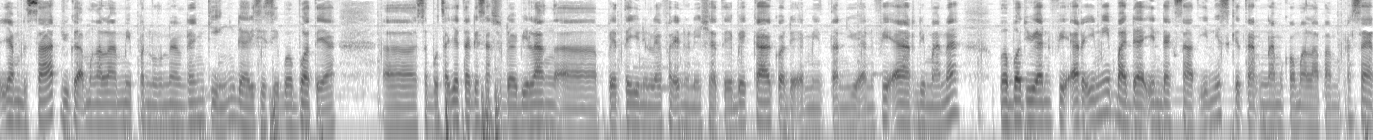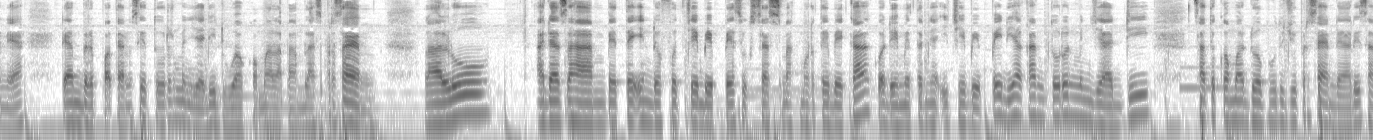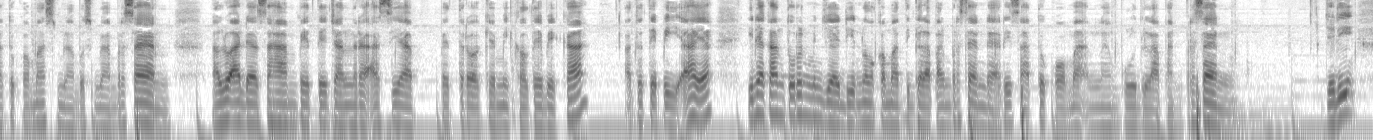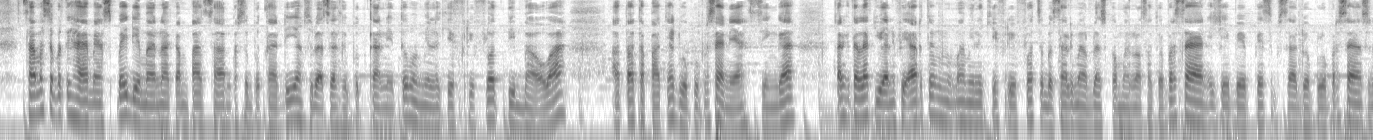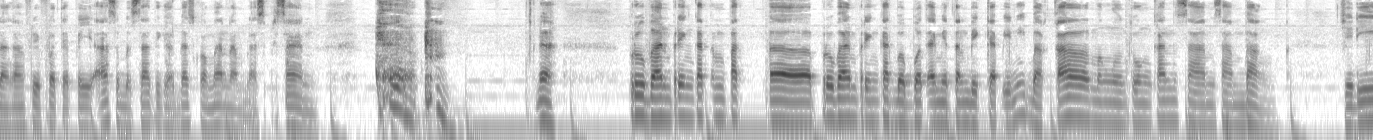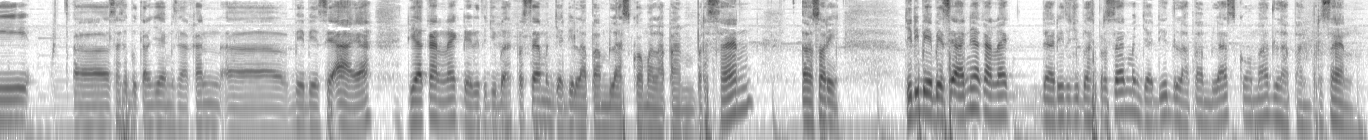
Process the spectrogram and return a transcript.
yang besar juga mengalami penurunan ranking dari sisi bobot ya. Uh, sebut saja tadi saya sudah bilang uh, PT Unilever Indonesia Tbk kode emiten UNVR di mana bobot UNVR ini pada indeks saat ini sekitar 6,8% ya dan berpotensi turun menjadi 2,18%. Lalu ada saham PT Indofood CBP Sukses Makmur TBK, kode emitennya ICBP, dia akan turun menjadi 1,27% dari 1,99%. Lalu ada saham PT Chandra Asia Petrochemical TBK atau TPIA ya, ini akan turun menjadi 0,38% dari 1,68%. Jadi sama seperti HMSP di mana keempat saham tersebut tadi yang sudah saya sebutkan itu memiliki free float di bawah atau tepatnya 20% ya. Sehingga kan kita lihat UNVR itu memiliki free float sebesar 15,01%, ICBP sebesar 20%, sedangkan free float TPIA sebesar 13,16%. nah, perubahan peringkat 4 uh, perubahan peringkat bobot emiten big cap ini bakal menguntungkan saham-saham bank. Jadi uh, saya sebutkan aja misalkan uh, BBCA ya, dia akan naik dari 17% menjadi 18,8%. Uh, sorry, jadi BBCA ini akan naik dari 17% menjadi 18,8%.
